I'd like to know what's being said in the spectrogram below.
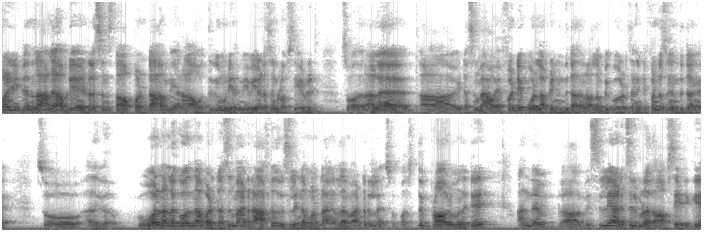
பண்ணிட்டதுனால அப்படியே எடர்சன் ஸ்டாப் பண்ணிட்டா நான் ஒத்துக்க முடியாது. மேபி எடர்சன் கூட சேவ்ட் ஸோ அதனால uh, டசன் அவன் எஃபர்ட்டே போடல அப்படியே இருந்துட்டு அதனால போய் கோல் எடுத்தாங்க. டிஃபெண்டர்ஸும் இருந்துட்டாங்க. ஸோ அதுக்கு கோல் நல்ல கோல் தான் but doesn't matter after whistle என்ன பண்ணுறாங்கலாம் மேட்டர் இல்லை. ஸோ ஃபர்ஸ்ட் ப்ராப்ளம் வந்துட்டு அந்த விசிலே அடிச்சிருக்கூடாது ஆஃப் சைடுக்கு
